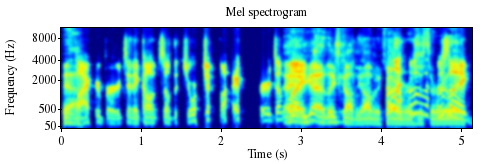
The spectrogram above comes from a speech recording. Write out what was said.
Yeah. Firebirds, and they call themselves the Georgia Firebirds. I'm yeah, like, yeah, you got to at least call the Albany Firebirds. Just a really, like,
